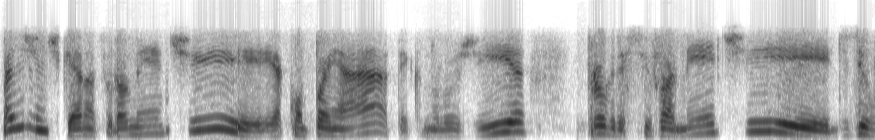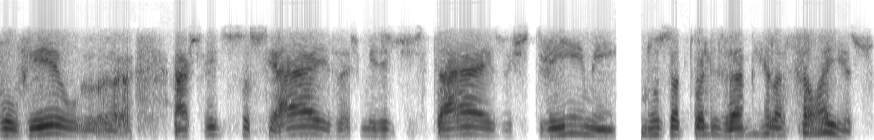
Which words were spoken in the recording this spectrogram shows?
mas a gente quer naturalmente acompanhar a tecnologia progressivamente desenvolver as redes sociais, as mídias digitais, o streaming, nos atualizar em relação a isso.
